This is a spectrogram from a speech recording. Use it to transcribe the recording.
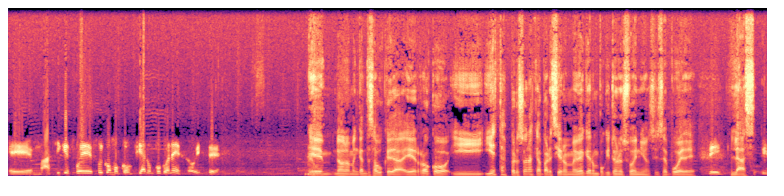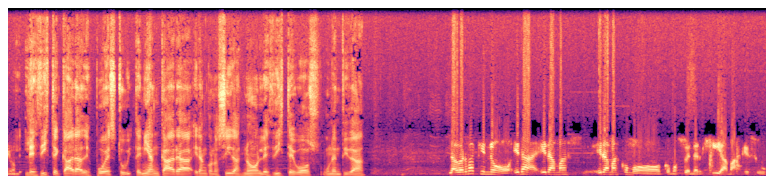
Eh, así que fue fue como confiar un poco en eso, viste. Eh, no, no, me encanta esa búsqueda. Eh, Rocco, y, y estas personas que aparecieron, me voy a quedar un poquito en el sueño, si se puede. Sí, Las, obvio. ¿Les diste cara después? ¿Tenían cara? ¿Eran conocidas? ¿No? ¿Les diste voz una entidad? La verdad que no, era era más era más como como su energía más que su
